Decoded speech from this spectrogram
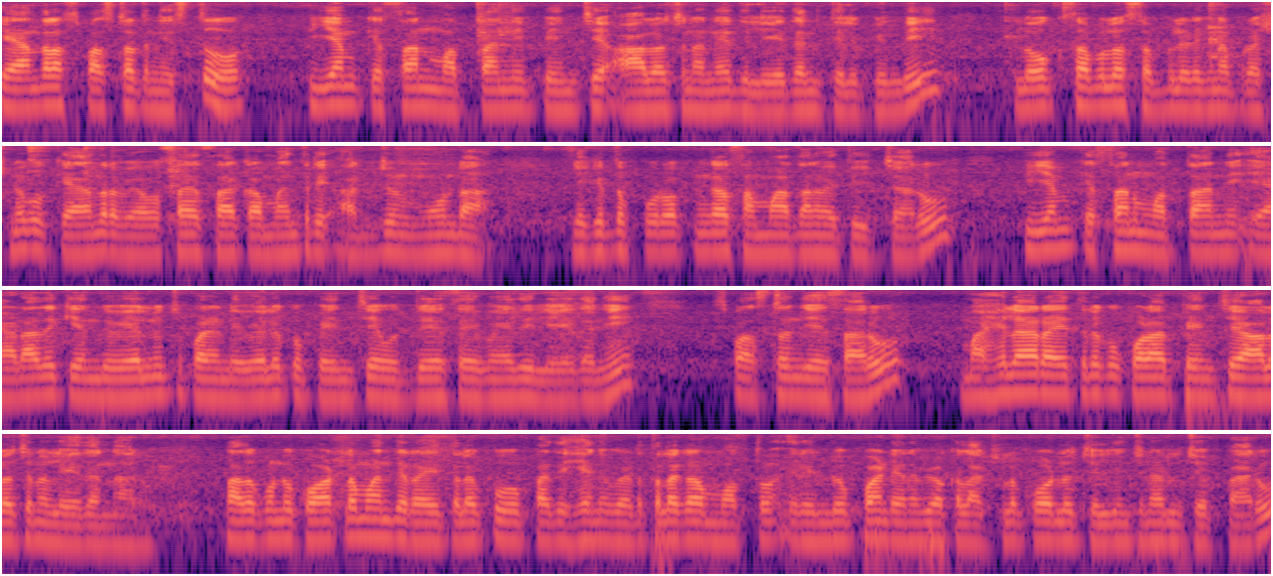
కేంద్రం స్పష్టతనిస్తూ పీఎం కిసాన్ మొత్తాన్ని పెంచే ఆలోచన అనేది లేదని తెలిపింది. లోక్సభలో సభ్యులు అడిగిన ప్రశ్నకు కేంద్ర వ్యవసాయ శాఖ మంత్రి అర్జున్ ముండా లిఖితపూర్వకంగా సమాధానం అయితే ఇచ్చారు. పీఎం కిసాన్ మొత్తాన్ని ఏడాదికి ఎనిమిది వేల నుంచి పన్నెండు వేలకు పెంచే ఉద్దేశం లేదని స్పష్టం చేశారు. మహిళా రైతులకు కూడా పెంచే ఆలోచన లేదన్నారు. పదకొండు కోట్ల మంది రైతులకు పదిహేను విడతలుగా మొత్తం రెండు పాయింట్ ఎనభై ఒక లక్షల కోట్లు చెల్లించినట్లు చెప్పారు.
